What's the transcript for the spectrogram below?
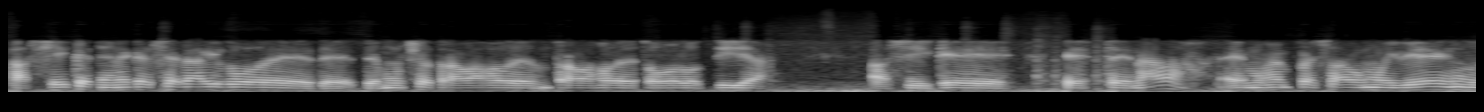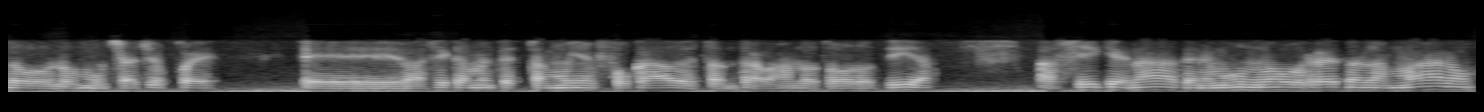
Así que tiene que ser algo de, mucho trabajo, de un trabajo de todos los días. Así que, este nada, hemos empezado muy bien, los, muchachos pues eh, básicamente están muy enfocados, están trabajando todos los días. Así que nada, tenemos un nuevo reto en las manos.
